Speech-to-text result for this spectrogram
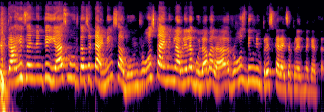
तर काही जण नेमके याच मुहूर्ताचं टायमिंग साधून रोज टायमिंग लावलेल्या गुलाबाला रोज देऊन इम्प्रेस करायचा प्रयत्न करतात.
